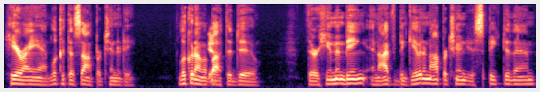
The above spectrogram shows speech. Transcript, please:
Here I am. Look at this opportunity. Look what I'm yeah. about to do. They're a human being, and I've been given an opportunity to speak to them,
